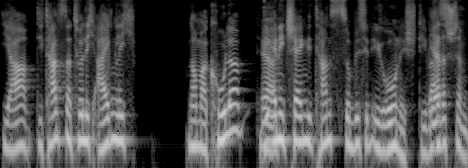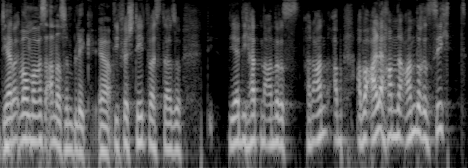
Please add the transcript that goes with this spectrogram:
ja, die tanzt natürlich eigentlich nochmal cooler. Die Ja. Annie Chang, die tanzt so ein bisschen ironisch. Die weiß, ja, das stimmt. Die, die, hat immer mal was anderes im Blick. Ja. die versteht, was da so. Die, ja, die hat ein anderes, ein, an- aber, alle haben eine andere Sicht.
